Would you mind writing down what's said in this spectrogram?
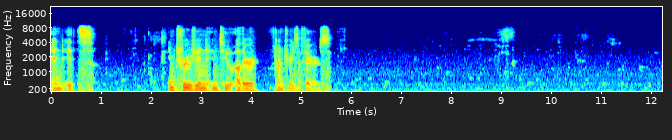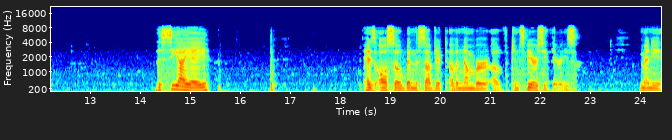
and its intrusion into other countries' affairs. The CIA has also been the subject of a number of conspiracy theories, many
